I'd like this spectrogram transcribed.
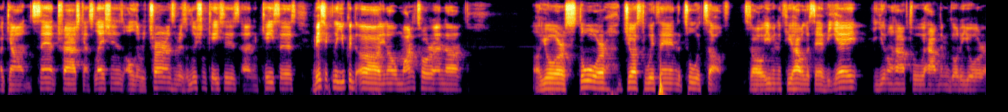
account sent trash cancellations all the returns resolution cases and cases. Basically you could uh, you know monitor and uh, uh, your store just within the tool itself. So even if you have let's say a VA you don't have to have them go to your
